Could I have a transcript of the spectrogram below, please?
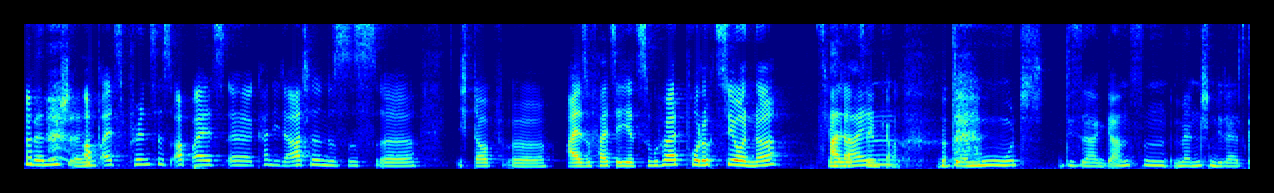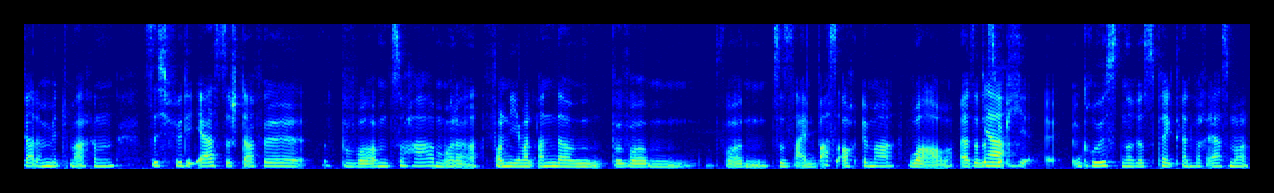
Mensch, ey. Ob als Princess, ob als äh, Kandidatin, das ist, äh, ich glaube, äh, also falls ihr jetzt zuhört, Produktion, ne? Zwinker, Allein zwinker. der Mut dieser ganzen Menschen, die da jetzt gerade mitmachen, sich für die erste Staffel beworben zu haben oder von jemand anderem beworben worden zu sein, was auch immer. Wow. Also das Ja. ist wirklich äh, größten Respekt einfach erstmal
